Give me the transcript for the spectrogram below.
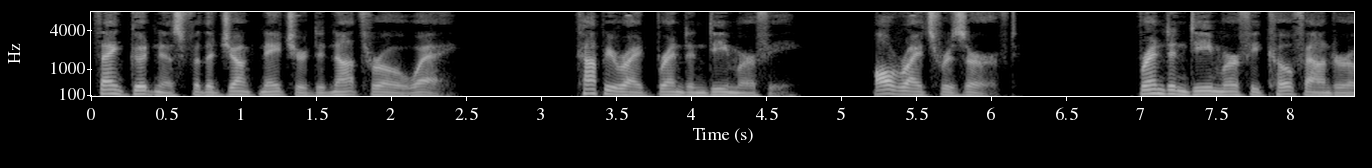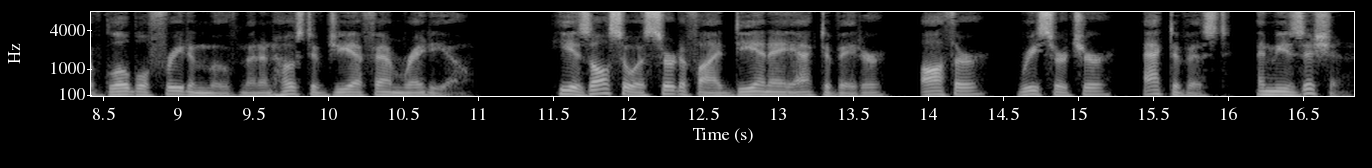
Thank goodness for the junk nature did not throw away. Copyright Brendan D. Murphy. All rights reserved. Brendan D. Murphy, co founder of Global Freedom Movement and host of GFM Radio. He is also a certified DNA activator, author, researcher, activist, and musician.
